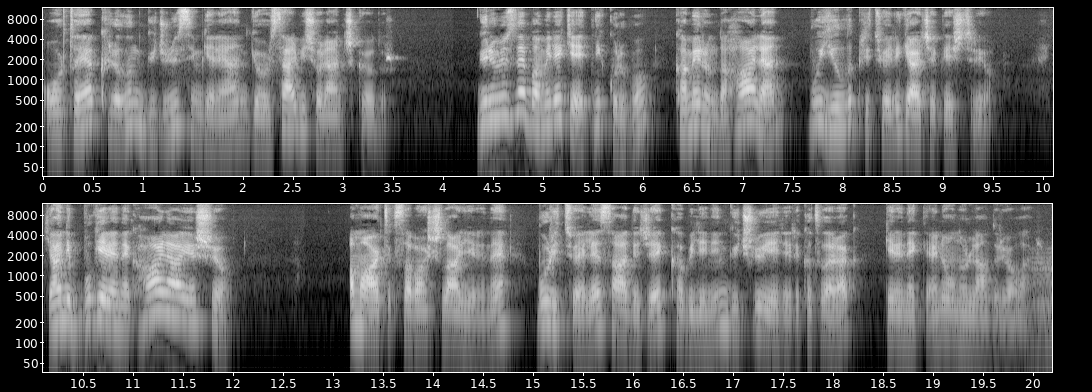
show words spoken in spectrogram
ortaya kralın gücünü simgeleyen görsel bir şölen çıkıyordur. Günümüzde Bamileke etnik grubu Kamerun'da halen bu yıllık ritüeli gerçekleştiriyor. Yani bu gelenek hala yaşıyor. Ama artık savaşçılar yerine bu ritüele sadece kabilenin güçlü üyeleri katılarak geleneklerini onurlandırıyorlar.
